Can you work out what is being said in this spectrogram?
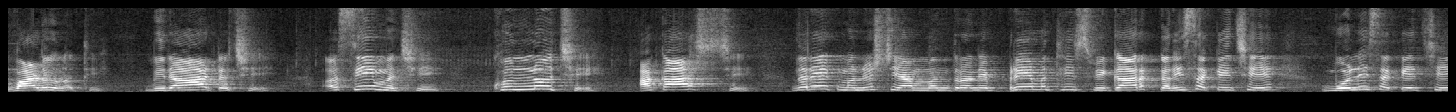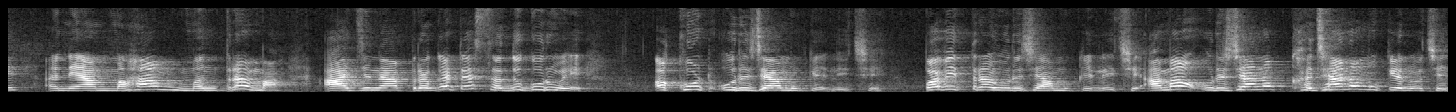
વાળો નથી. વિરાટ છે, અસીમ છે, ખુલ્લું છે. આકાશ છે. દરેક મનુષ્ય આ મંત્રને પ્રેમથી સ્વીકાર કરી શકે છે, બોલી શકે છે અને આ મહામંત્રમાં આજના પ્રગટ સદગુરુએ અખૂટ ઊર્જા મૂકેલી છે, પવિત્ર ઊર્જા મૂકેલી છે. આમાં ઉર્જાનો ખજાનો મૂકેલો છે.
